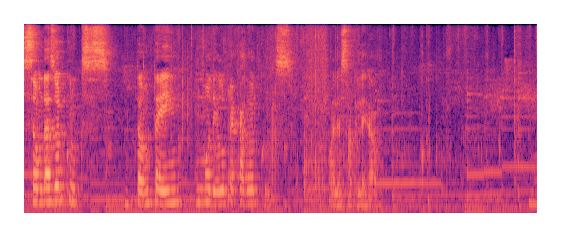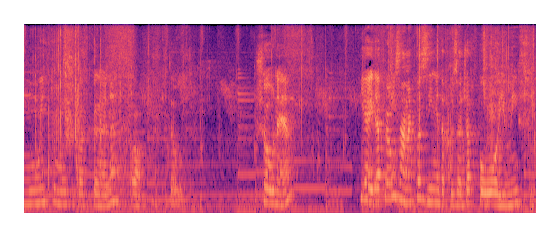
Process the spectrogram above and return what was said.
são das Horcruxes. Então tem um modelo para cada Horcrux. Olha só que legal. Muito, muito bacana. Ó, aqui tá outro. Show, né? E aí dá pra usar na cozinha, dá pra usar de apoio, enfim,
